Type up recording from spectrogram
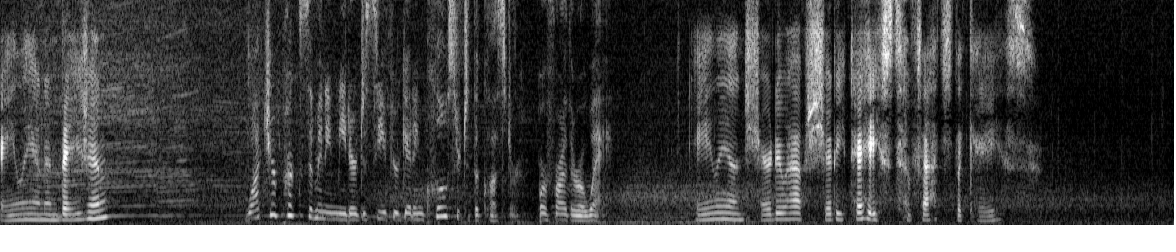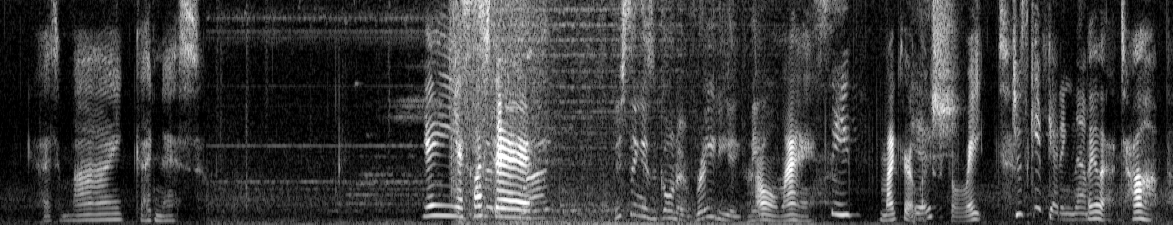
alien invasion? Watch your proximity meter to see if you're getting closer to the cluster or farther away. Aliens sure do have shitty taste if that's the case. Because my goodness. Yay, a cluster! This thing isn't gonna radiate me. Oh my. Safe. My girl looks great. Just keep getting them. Look at that top.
